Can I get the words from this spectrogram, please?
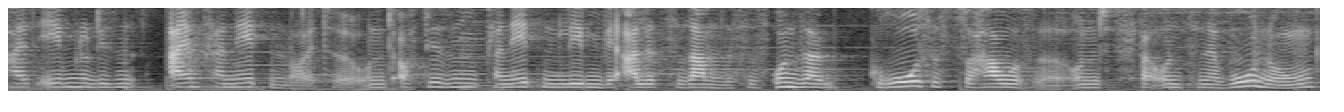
halt eben nur diesen einen Planeten, Leute. Und auf diesem Planeten leben wir alle zusammen. Das ist unser großes Zuhause. Und bei uns in der Wohnung,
